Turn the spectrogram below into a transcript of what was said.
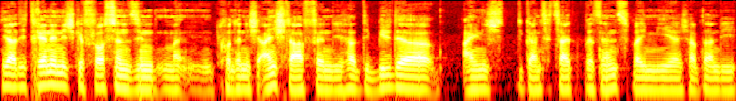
ja die Tränen nicht geflossen sind. Man konnte nicht einschlafen. Die hat die Bilder eigentlich die ganze Zeit Präsenz bei mir. Ich habe dann die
